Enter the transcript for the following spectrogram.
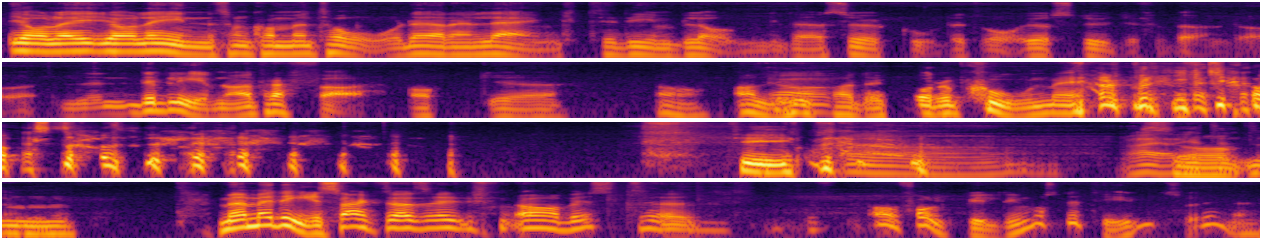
Jag la, jag la in som kommentar där en länk till din blogg där sökordet var just studieförbund. Och det blev några träffar och eh, Ja, allihop ja. hade korruption med rubriken också. typ. Ja, ja jag Så, vet inte. mm. Men med det sagt, alltså, ja visst. eh, Ja, folkbildning måste till. Så är det.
